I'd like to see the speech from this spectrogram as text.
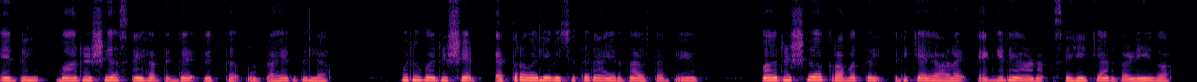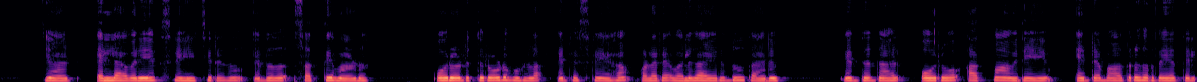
എന്നിൽ മാനുഷിക സ്നേഹത്തിന്റെ വിത്ത് ഉണ്ടായിരുന്നില്ല. ഒരു മനുഷ്യൻ എത്ര വലിയ വിശുദ്ധനായിരുന്നാൽ തന്നെയും മാനുഷിക ക്രമത്തിൽ എനിക്ക് അയാളെ എങ്ങനെയാണ് സ്നേഹിക്കാൻ കഴിയുക? ഞാൻ എല്ലാവരെയും സ്നേഹിച്ചിരുന്നു എന്നത് സത്യമാണ്. ഓരോരുത്തരോടുമുള്ള എന്റെ സ്നേഹം വളരെ വലുതായിരുന്നു താനും. എന്തെന്നാൽ ഓരോ ആത്മാവിനെയും എന്റെ മാതൃഹൃദയത്തിൽ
